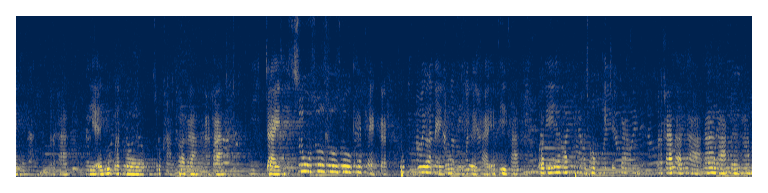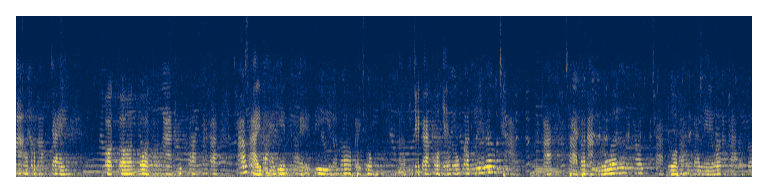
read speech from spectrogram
งนะคะ มีอายุวันโนสุขังพลังนะคะ มีใจที่สู้สู้สู้สู้เข้มแข็งกับทุกเรื่องในโลกนี้เลยค่ะเอจีคะวันนี้ยานกพาชมกิจกรรมนะคะหลานๆน่ารักเลยค่ะมาเอากำลังใจ ก่อนตอนก่อนทำงานทุกครั้งนะคะ เช้าสายบ่ายเย็นค่ะเอฟซีแล้วก็ไปชมกิจกรรมของยานกวันนี้เริ่มฉาบนะคะฉาบผนังรั้วเริ่มเข้าฉาบตัวบ้านกันแล้วนะคะ แล้วก็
